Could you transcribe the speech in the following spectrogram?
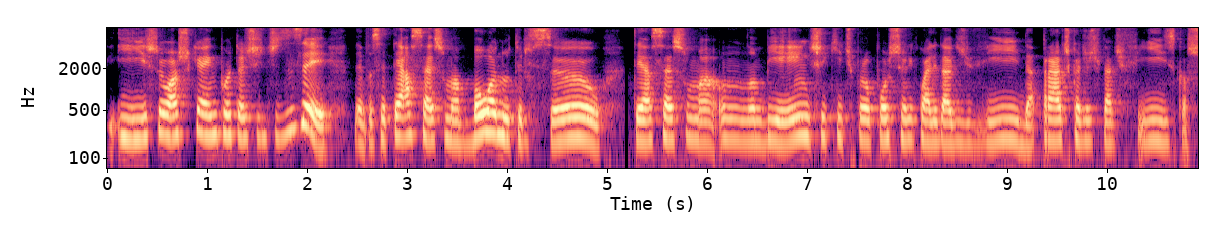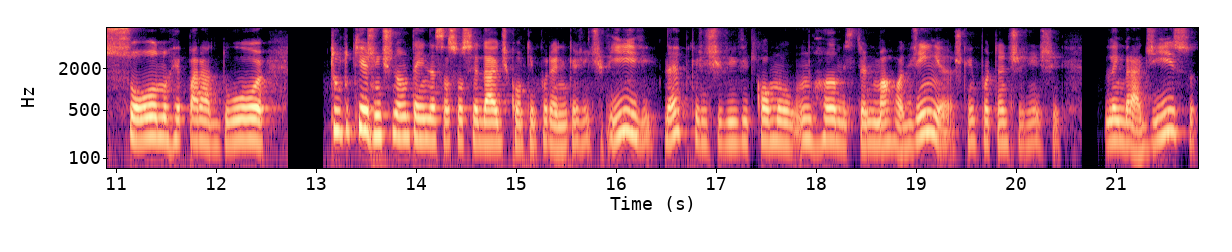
E isso eu acho que é importante a gente dizer, né? Você ter acesso a uma boa nutrição, ter acesso a uma, um ambiente que te proporcione qualidade de vida, prática de atividade física, sono reparador, tudo que a gente não tem nessa sociedade contemporânea que a gente vive, né? Porque a gente vive como um hamster numa rodinha, acho que é importante a gente lembrar disso.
